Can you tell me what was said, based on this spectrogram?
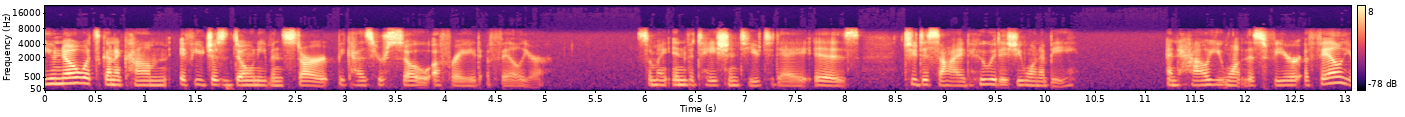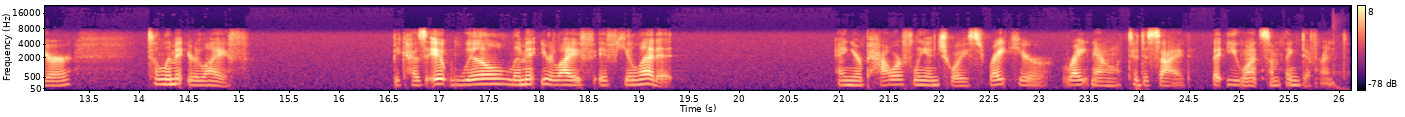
you know what's going to come if you just don't even start because you're so afraid of failure. So, my invitation to you today is to decide who it is you want to be and how you want this fear of failure to limit your life. Because it will limit your life if you let it and you're powerfully in choice right here, right now, to decide that you want something different.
